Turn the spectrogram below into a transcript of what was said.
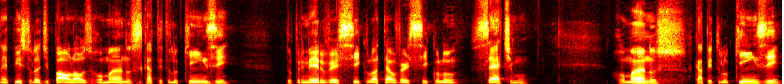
na Epístola de Paulo aos Romanos, capítulo 15, do primeiro versículo até o versículo sétimo. Romanos, capítulo 15,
